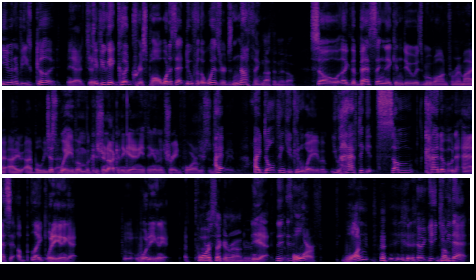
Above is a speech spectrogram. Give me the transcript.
even if he's good, Yeah, just if you get good Chris Paul, what does that do for the Wizards? Nothing. Nothing at all. So, like, the best thing they can do is move on from him. I, I, I believe. just that. waive him because you're not going to get anything in the trade for him. So just I, waive him. I don't think you can waive him. You have to get some kind of an asset. uh, Like, What are you going to get? What are you going to get? Four second rounders. Yeah, four, one. uh, g- give me that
